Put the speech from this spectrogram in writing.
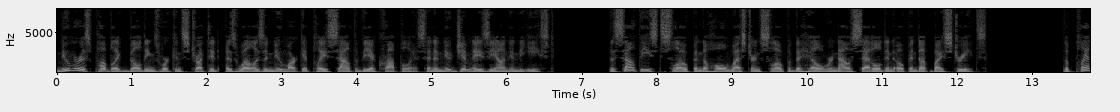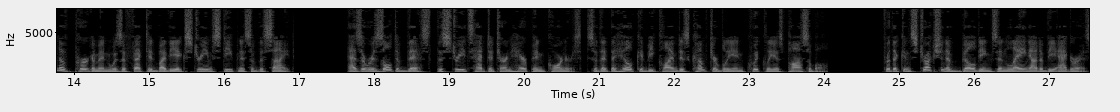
Numerous public buildings were constructed, as well as a new marketplace south of the Acropolis and a new gymnasion in the east. The southeast slope and the whole western slope of the hill were now settled and opened up by streets. The plan of Pergamon was affected by the extreme steepness of the site. As a result of this, the streets had to turn hairpin corners, so that the hill could be climbed as comfortably and quickly as possible. For the construction of buildings and laying out of the agoras,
